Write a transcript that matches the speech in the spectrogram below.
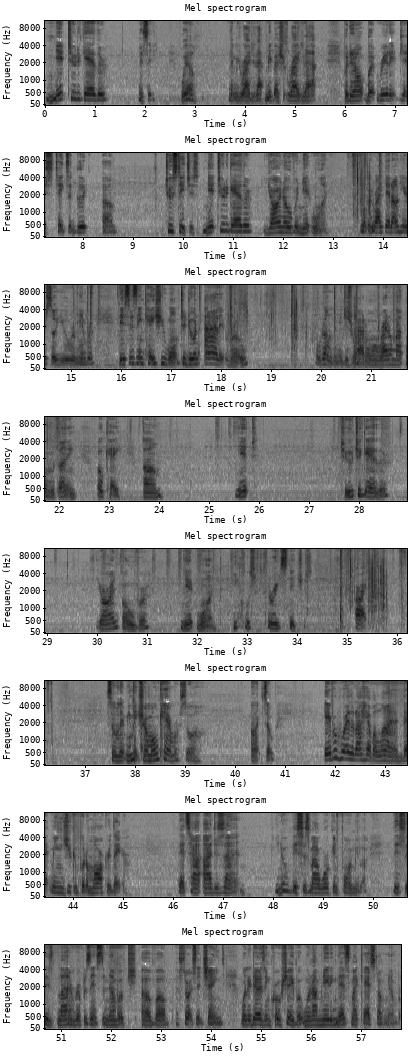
Knit two together. Let's see. Well, let me write it out. Maybe I should write it out. But it don't. But really, it just takes a good um, two stitches. Knit two together. Yarn over. Knit one. Let me write that on here so you'll remember. This is in case you want to do an eyelet row. Hold on, let me just write on right on my own thing. Okay. Um, knit two together, yarn over, knit one equals three stitches. All right. So let me make sure I'm on camera. So, uh, all right. So Everywhere that I have a line, that means you can put a marker there. That's how I design. You know, this is my working formula. This is line represents the number of, of uh, I starts at chains. Well, it does in crochet, but when I'm knitting, that's my cast on number.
